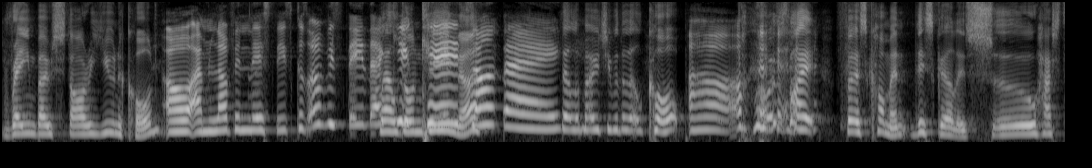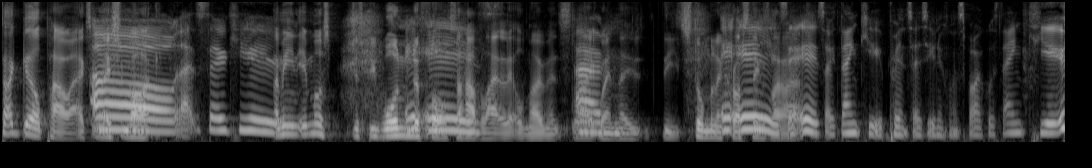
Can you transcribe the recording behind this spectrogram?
Rainbow Starry Unicorn, Oh, I'm loving this. These because obviously they're Well cute done, kids, aren't they? little emoji with a little cup. Oh. I was like, first comment, this girl is so hashtag girl power, exclamation mark. Oh, that's so cute. I mean, it must just be wonderful to have like little moments like when Um, they, they stumbling It across things is, like that. It is. So thank you, Princess Unicorn Sparkle. Thank you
